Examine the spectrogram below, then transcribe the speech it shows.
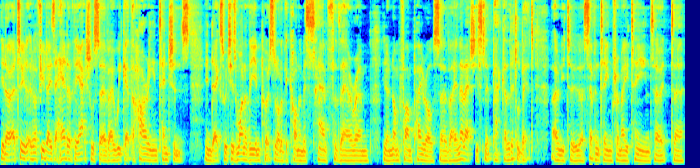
you know, a, two, a few days ahead of the actual survey, we get the hiring intentions index, which is one of the inputs a lot of economists have for their um, you know non-farm payroll survey, and that actually slipped back a little bit, only to uh, 17 from 18. So it uh,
